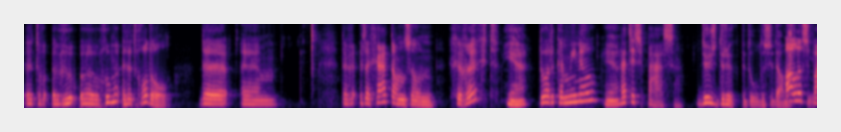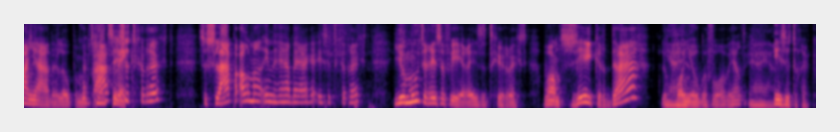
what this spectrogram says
het, roemen, het roddel. De, ehm, er, er gaat dan zo'n gerucht Ja, door de Camino. ja. Het is Pasen. Dus druk bedoelden ze dan. Alle Spanjaarden lopen met Komt Pasen, is het gerucht. Ze slapen allemaal in de herbergen, is het gerucht. Je moet reserveren, is het gerucht. Want zeker daar, bijvoorbeeld, Ja, ja. is het druk.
